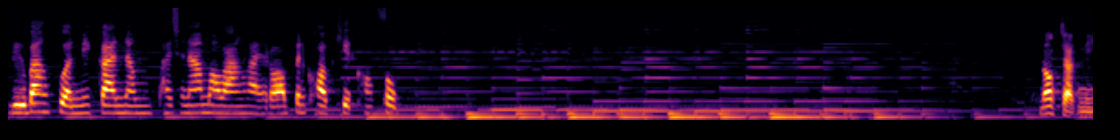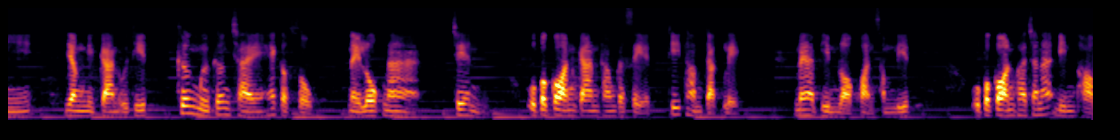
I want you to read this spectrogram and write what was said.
หรือบางส่วนมีการนำภาชนะมาวางรายล้อมเป็นขอบเขตของศพนอกจากนี้ยังมีการอุทิศเครื่องมือเครื่องใช้ให้กับศพ ในโลกหน้า เช่น อุปกรณ์การทำเกษตรที่ทำจากเหล็ก แม่พิมพ์หล่อขวัญสำลิดอุปกรณ์ภาชนะดินเผา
